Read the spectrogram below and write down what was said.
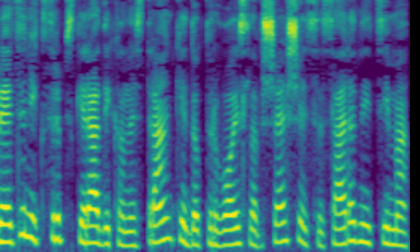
Predsednik Srpske radikalne stranke dr. Vojislav Šešelj sa saradnicima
